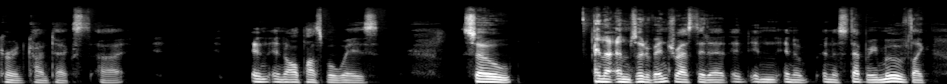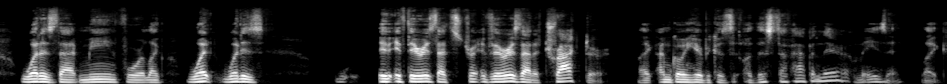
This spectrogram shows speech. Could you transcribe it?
current context uh in in all possible ways. So and i'm sort of interested at in in a in a step removed like what does that mean for like what what is if there is that strength if there is that attractor like i'm going here because oh this stuff happened there? Amazing. Like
